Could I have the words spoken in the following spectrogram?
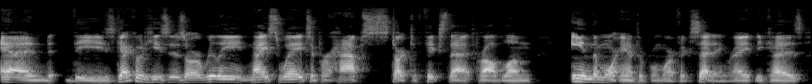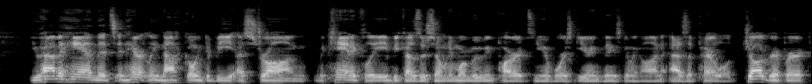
And these gecko adhesives are a really nice way to perhaps start to fix that problem in the more anthropomorphic setting, right? Because you have a hand that's inherently not going to be as strong mechanically because there's so many more moving parts and you have worse gearing things going on as a parallel jaw gripper,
